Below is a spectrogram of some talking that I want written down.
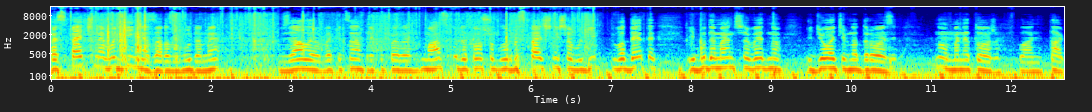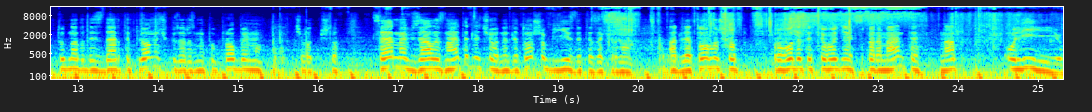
безпечне водіння зараз буде. Ми взяли в епіцентрі, купили маску для того, щоб було безпечніше водити і буде менше видно ідіотів на дорозі. Ну, мене теж в плані. Так, тут треба десь здерти пленочку, зараз ми попробуємо. Чи от пішло. Це ми взяли, знаєте для чого? Не для того, щоб їздити за кермом, а для того, щоб проводити сьогодні експерименти над олією.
